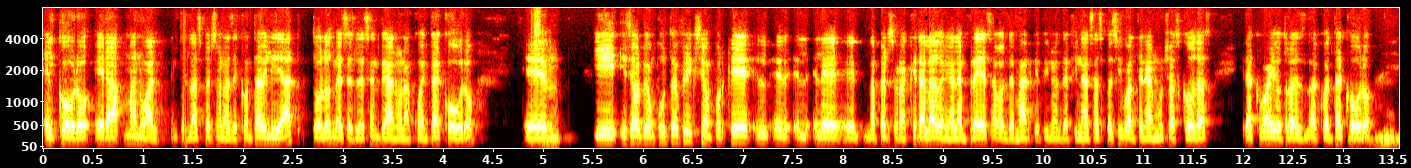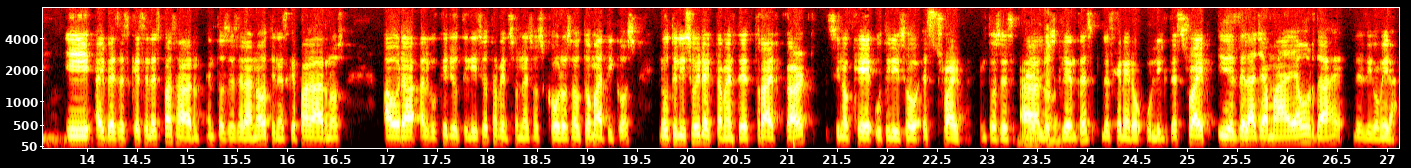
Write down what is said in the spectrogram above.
el cobro era manual. Entonces las personas de contabilidad todos los meses les enviaban una cuenta de cobro. Em, y, se volvió un punto de fricción porque la persona que era la dueña de la empresa o el de marketing o el de finanzas, pues igual tenían muchas cosas. Era como hay otra vez la cuenta de cobro y hay veces que se les pasaban, entonces era no, tienes que pagarnos. Ahora, algo que yo utilizo también son esos cobros automáticos. No utilizo directamente Stripe Card, sino que utilizo Stripe. Entonces, a los clientes les genero un link de Stripe y desde la llamada de abordaje les digo, mira,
